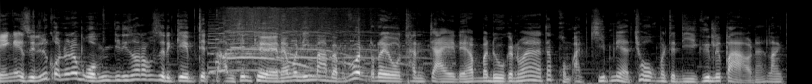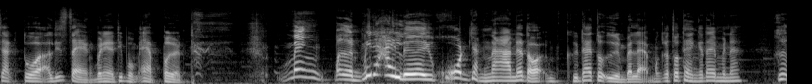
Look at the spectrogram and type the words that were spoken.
เคงไงสวัสดีทุกคนด้วยนะผมยินดีต้อนรับเข้าสู่เกมเจ็ดตามอีกเช่นเคยนะวันนี้มาแบบรวดเร็วทันใจนะครับมาดูกันว่าถ้าผมอัดคลิปเนี่ยโชคมันจะดีขึ้นหรือเปล่านะหลังจากตัวอลิสแสงไปเนี่ยที่ผมแอบเปิด แม่งเปิดไม่ได้เลยโคตรอย่างนานนะแต่ว่าคือได้ตัวอื่นไปแหละมันก็ทดแทนกันได้ไหมนะคือ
